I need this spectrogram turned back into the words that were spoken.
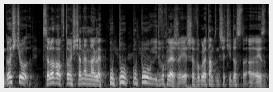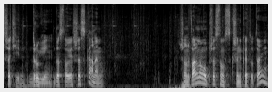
Gościu celował w tą ścianę, nagle pu, pu, pu, pu i dwóch leży. Jeszcze w ogóle tamten trzeci dostał, jest trzeci, drugi dostał jeszcze skanem. Czy on walnął mu przez tą skrzynkę tutaj?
